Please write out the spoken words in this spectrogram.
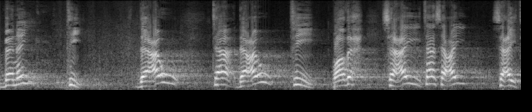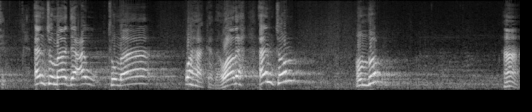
بنيت. دعوت دعوت واضح؟ سعيت سعي سعيت أنتما دعوتما وهكذا. واضح؟ أنتم انظر. ها.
